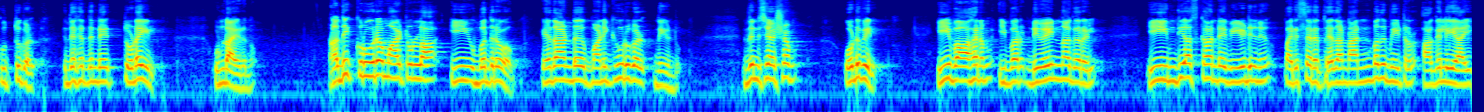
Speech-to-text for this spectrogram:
കുത്തുകൾ ഇദ്ദേഹത്തിന്റെ തുടയിൽ ഉണ്ടായിരുന്നു. അതിക്രൂരമായിട്ടുള്ള ഈ ഉപദ്രവം ഏതാണ്ട് മണിക്കൂറുകൾ നീണ്ടു. ഇതിനുശേഷം ഒടുവിൽ ഈ വാഹനം ഇവർ ഡിവൈൻ നഗറിൽ ഈ ഇംതിയാസ് ഖാന്റെ വീടിന് പരിസരത്ത് ഏതാണ്ട് അൻപത് മീറ്റർ അകലെയായി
